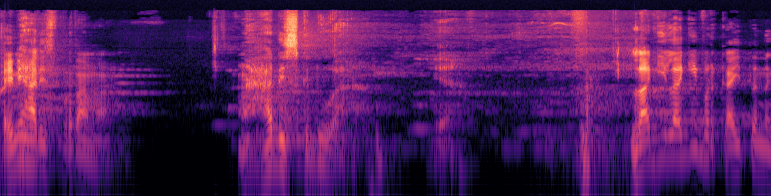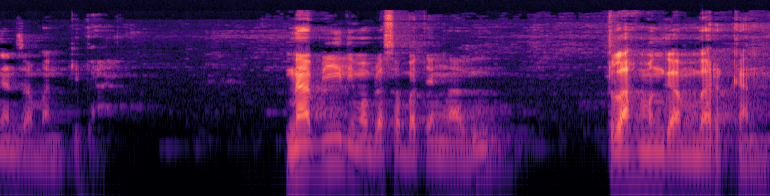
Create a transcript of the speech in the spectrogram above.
Ini hadis pertama. Nah, hadis kedua. Lagi-lagi berkaitan dengan zaman kita. Nabi 15 abad yang lalu telah menggambarkan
